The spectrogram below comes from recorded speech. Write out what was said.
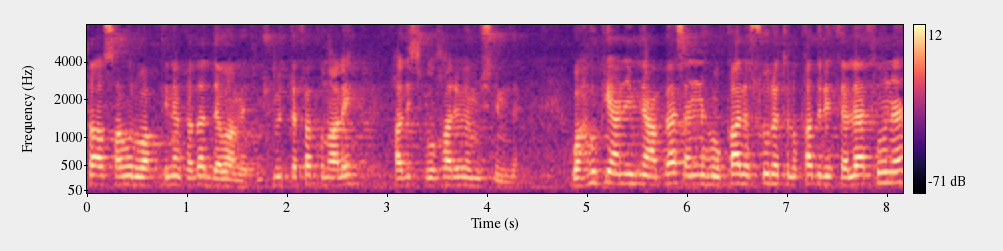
ta sahur vaktine kadar devam etmiş. Müttefakun aleyh, hadis Bukhari ve Müslim'de. وَحُكِيَ عَنْ İbn Abbas اَنَّهُ قَالَ سُورَةُ الْقَدْرِ ثَلَاثُونَ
